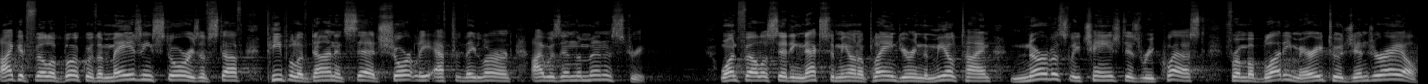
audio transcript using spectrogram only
I could fill a book with amazing stories of stuff people have done and said shortly after they learned I was in the ministry. One fellow sitting next to me on a plane during the mealtime nervously changed his request from a Bloody Mary to a ginger ale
